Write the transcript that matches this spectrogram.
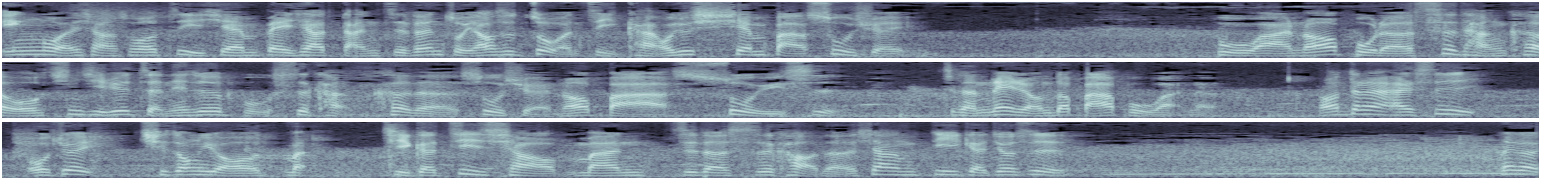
英文想说自己先背一下单词，反正主要是作文自己看，我就先把数学补完，然后补了四堂课，我星期六整天就是补四堂课的数学，然后把数语式这个内容都把它补完了。然后当然还是我觉得其中有蛮几个技巧蛮值得思考的，像第一个就是那个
